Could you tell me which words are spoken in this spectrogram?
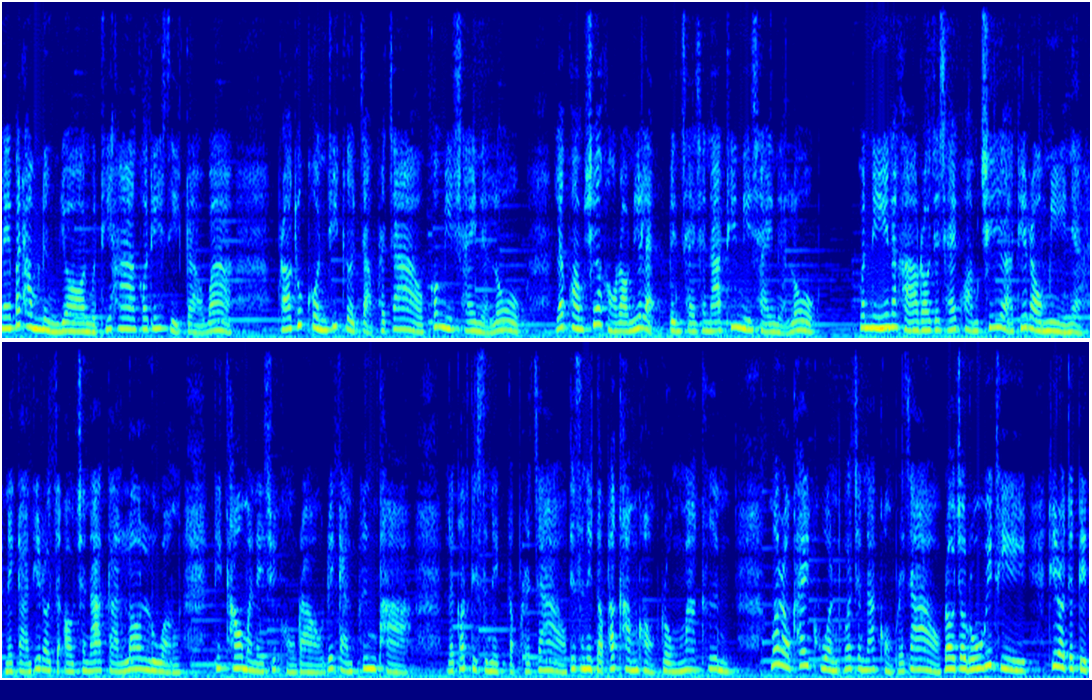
ในพระธรรมหนึ่งยอห์นบทที่ 5 ข้อที่ 4 กล่าวว่า เพราะทุกคนที่เกิดจากพระเจ้าก็มีชัยเหนือโลก และความเชื่อของเรานี่แหละเป็นชัยชนะที่มีชัยเหนือโลก วันนี้นะคะเราจะใช้ความเชื่อที่เรามีเนี่ยในการที่เราจะเอาชนะการล่อลวงที่เข้ามาในชีวิตของเราด้วยการพึ่งพา แล้วก็ติดสนิทกับพระเจ้า ติดสนิทกับพระคำของพระองค์มากขึ้น เมื่อเราใคร่ควรพระวจนะของพระเจ้า เราจะรู้วิธีที่เราจะติด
